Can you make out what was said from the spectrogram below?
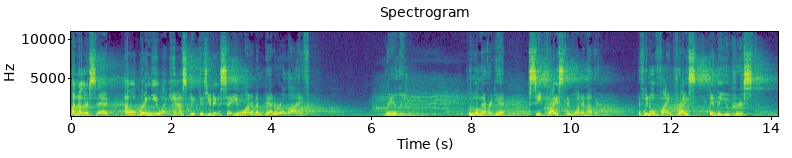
Another said, I will bring you a casket because you didn't say you wanted them dead or alive. Really? We will never get see Christ in one another if we don't find Christ in the Eucharist.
